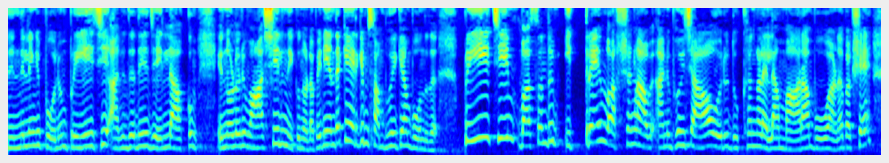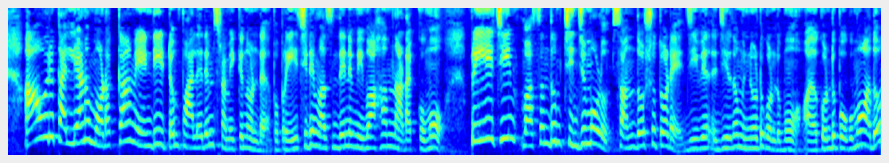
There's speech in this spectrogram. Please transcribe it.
നിന്നില്ലെങ്കിൽ പോലും പ്രിയേച്ചി അനിതയെ ജയിലിലാക്കും എന്നുള്ളൊരു വാശിയിൽ നിൽക്കുന്നുണ്ട്. അപ്പം ഇനി എന്തൊക്കെയായിരിക്കും സംഭവിക്കാൻ പോകുന്നത്? പ്രിയേച്ചിയും വസന്തും ഇത്രയും വർഷങ്ങൾ അനുഭവിച്ച ആ ഒരു ദുഃഖങ്ങളെല്ലാം മാറാൻ പോവുകയാണ്. പക്ഷേ ആ ഒരു കല്യാണം മുടക്കാൻ വേണ്ടിയിട്ടും പലരും ശ്രമിക്കുന്നുണ്ട്. അപ്പോൾ പ്രിയേച്ചിയുടെയും വസന്തിന്റെയും വിവാഹം നടക്കുമോ? പ്രിയേച്ചിയും വസന്തും ചിഞ്ചുമോളും സന്തോഷത്തോടെ ജീവി ജീവിതം മുന്നോട്ട് കൊണ്ടുപോകുമോ കൊണ്ടുപോകുമോ? അതോ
